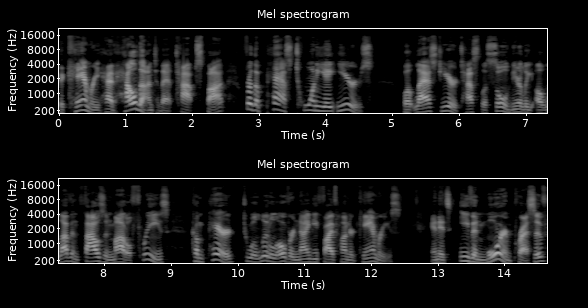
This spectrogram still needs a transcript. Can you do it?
The Camry had held on to that top spot for the past 28 years. But last year, Tesla sold nearly 11,000 Model 3s compared to a little over 9,500 Camrys. And it's even more impressive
